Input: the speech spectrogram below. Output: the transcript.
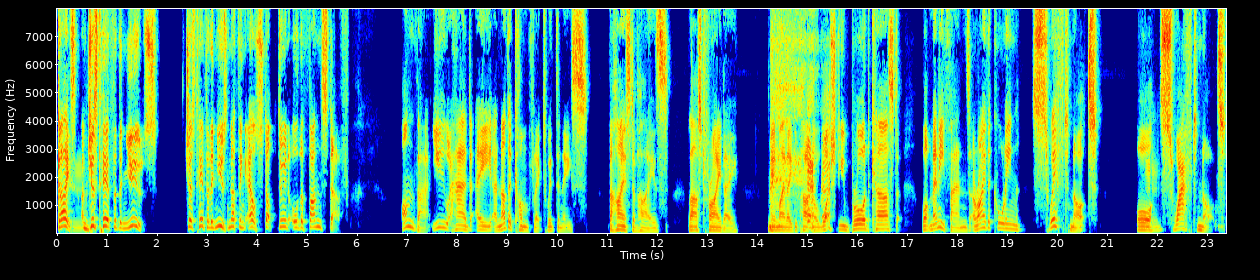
Guys, Mm. I'm just here for the news. Just here for the news. Nothing else. Stop doing all the fun stuff. On that, you had a another conflict with Denise, the highest of highs, last Friday. Me and my lady partner watched you broadcast what many fans are either calling Swift Knot or Mhm. Swaft Knot.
